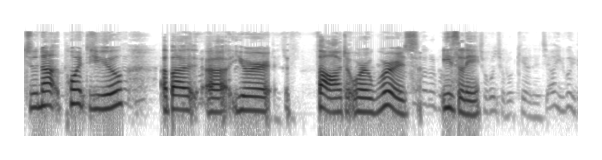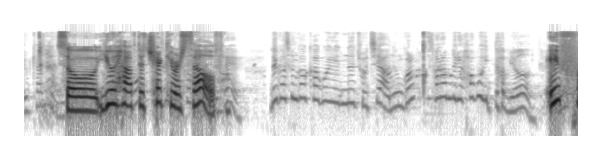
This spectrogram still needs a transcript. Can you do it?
do not point to you about uh, your thought or words easily. So you have to check yourself. If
